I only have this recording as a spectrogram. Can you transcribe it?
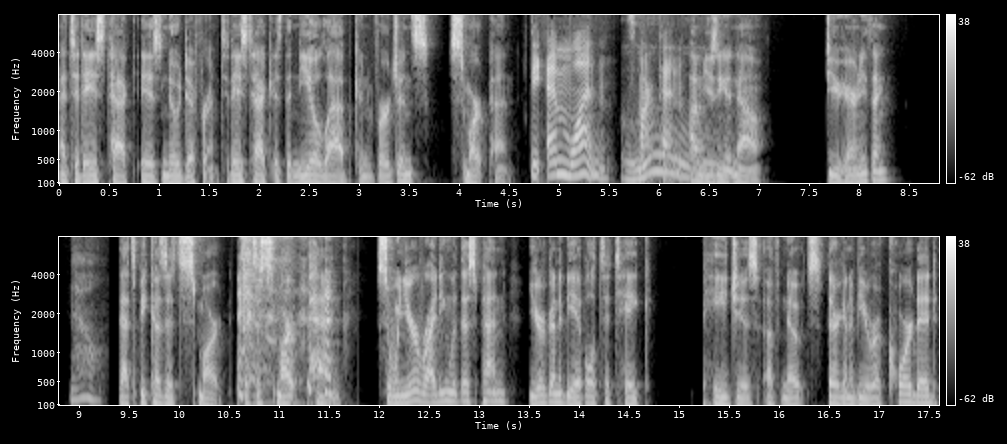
And today's tech is no different. Today's tech is the NeoLab Convergence Smart Pen. The M1 smart pen. I'm using it now. Do you hear anything? No. That's because it's smart. It's a smart pen. So when you're writing with this pen, you're going to be able to take pages of notes. They're going to be recorded.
